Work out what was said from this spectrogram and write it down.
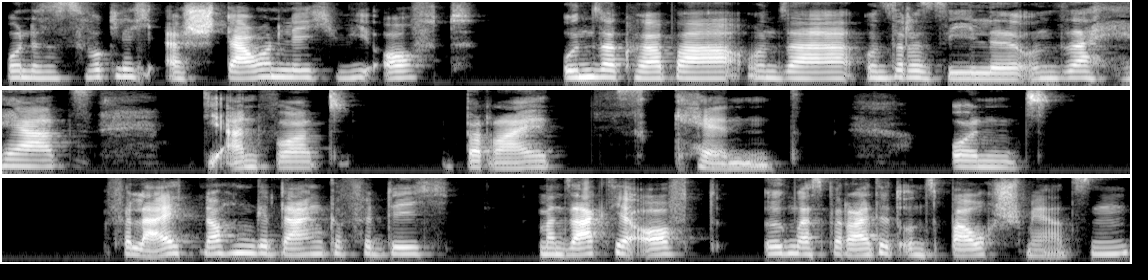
Und es ist wirklich erstaunlich, wie oft unser Körper, unser, unsere Seele, unser Herz die Antwort bereits kennt. Und vielleicht noch ein Gedanke für dich. man sagt ja oft, irgendwas bereitet uns Bauchschmerzen.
